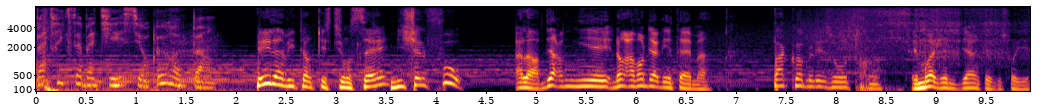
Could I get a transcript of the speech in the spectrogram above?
Patrick Sabatier sur Europe 1. Et l'invité en question, c'est Michel Faux, Alors, dernier. Non, avant-dernier thème. pas comme les autres. Et moi, j'aime bien que vous soyez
